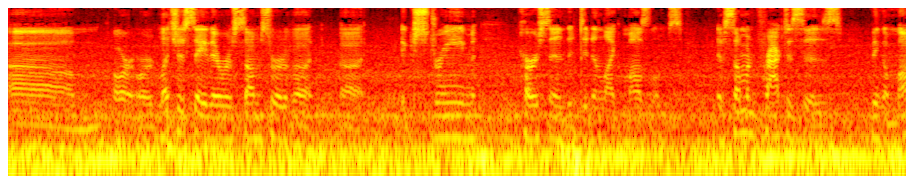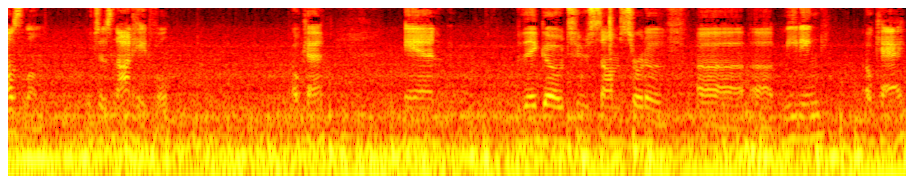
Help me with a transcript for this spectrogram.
um, or or let's just say there was some sort of a, extreme person that didn't like Muslims. If someone practices being a Muslim, which is not hateful, okay, and they go to some sort of uh, uh, meeting, okay,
